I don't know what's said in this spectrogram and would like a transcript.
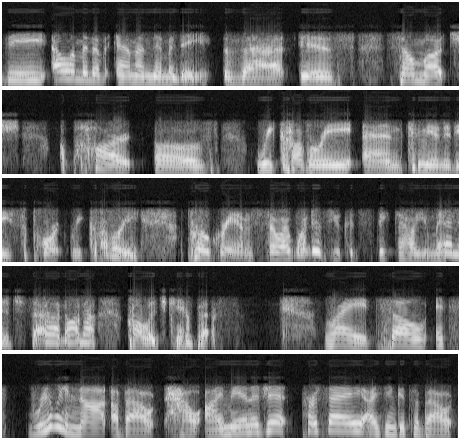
the element of anonymity that is so much a part of recovery and community support recovery programs. So I wonder if you could speak to how you manage that on a college campus. Right. So it's really not about how I manage it per se. I think it's about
